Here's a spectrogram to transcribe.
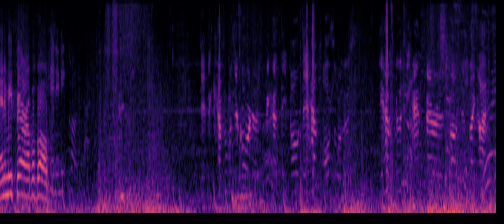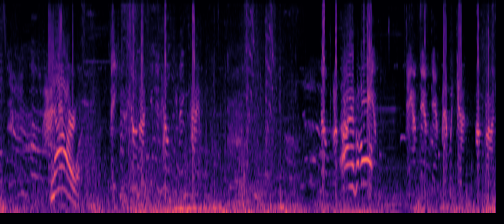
Enemy fair up above. Enemy contact. Just be careful with your corners because they both, they have also a Lucy, they have Lucy and Pharah as well, just like us. Oh, No! Thank you, Jonah. You just helped me big time. Nope, I'm gone. I have ult. Damn. Damn, damn, damn. I went down. I'm gone.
